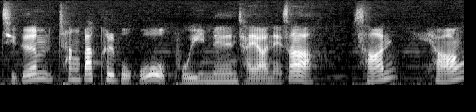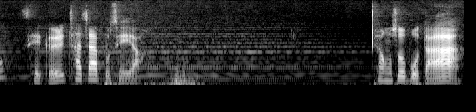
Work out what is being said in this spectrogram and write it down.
지금 창밖을 보고 보이는 자연에서 선, 형, 색을 찾아보세요. 평소보다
